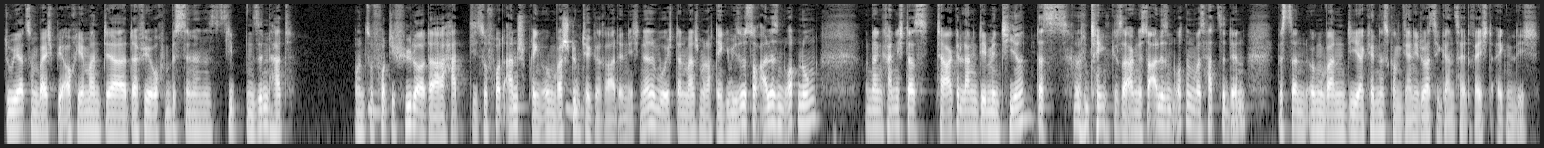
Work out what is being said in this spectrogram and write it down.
du ja zum Beispiel auch jemand, der dafür auch ein bisschen einen siebten Sinn hat und mhm. sofort die Fühler da hat, die sofort anspringen, irgendwas stimmt mhm. hier gerade nicht, ne? Wo ich dann manchmal noch denke, wieso ist doch alles in Ordnung? Und dann kann ich das tagelang dementieren, das und denke, sagen, ist doch alles in Ordnung, was hat sie denn? Bis dann irgendwann die Erkenntnis kommt, ja, nee, du hast die ganze Zeit recht, eigentlich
